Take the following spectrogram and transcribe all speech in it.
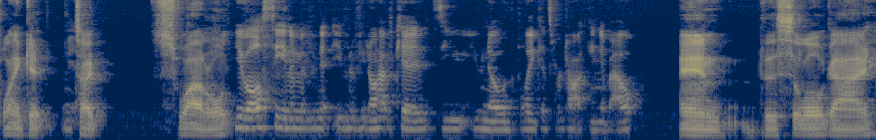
blanket yeah. type swaddle. You've all seen them, even if you don't have kids. You you know the blankets we're talking about. And this little guy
